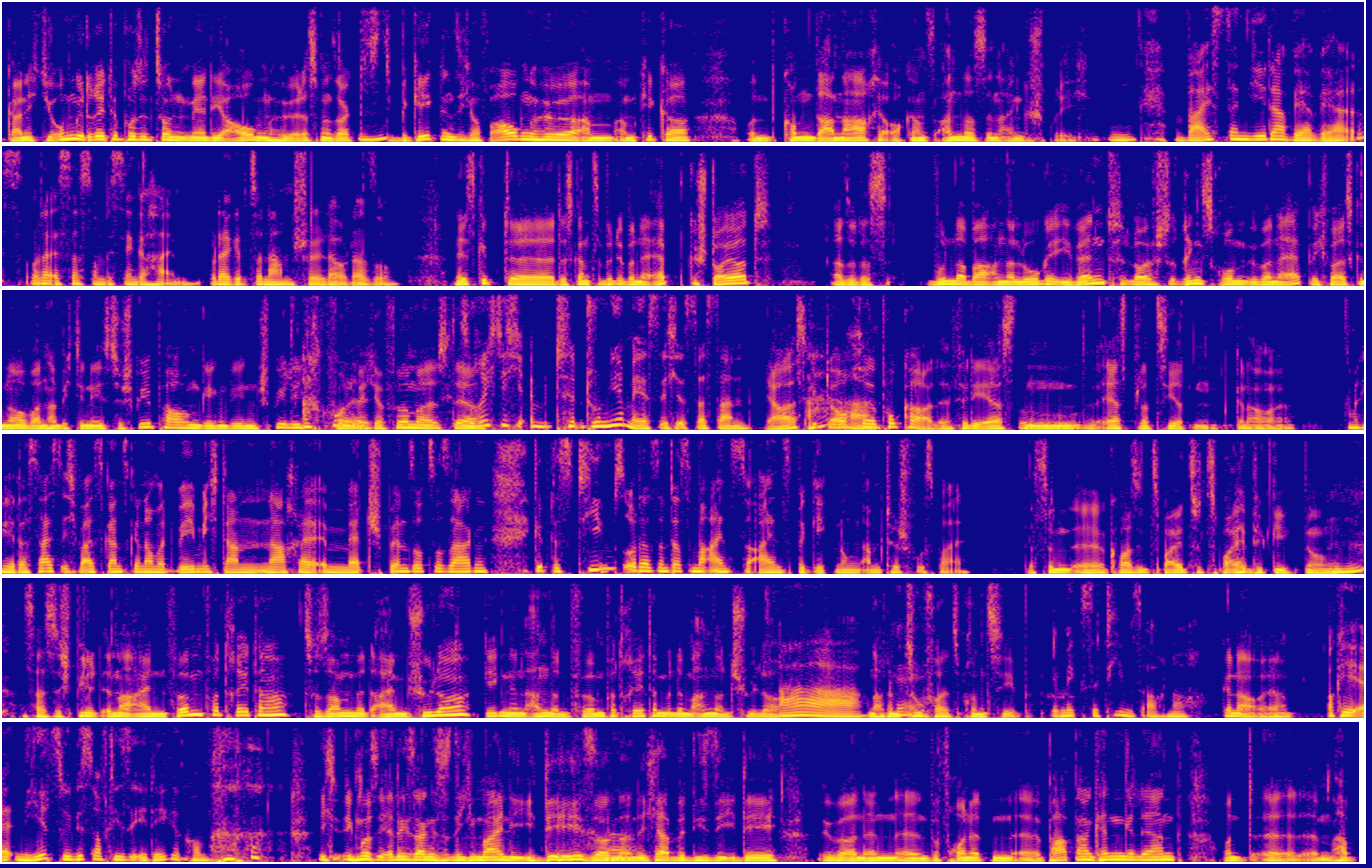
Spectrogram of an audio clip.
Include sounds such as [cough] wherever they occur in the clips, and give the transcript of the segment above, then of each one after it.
gar nicht die umgedrehte Position, mehr die Augenhöhe, dass man sagt, mhm. die begegnen sich auf Augenhöhe am, am Kicker und kommen danach ja auch ganz anders in ein Gespräch. Mhm. Weiß denn jeder, wer wer ist? Oder ist das so ein bisschen geheim? Oder gibt es so Namensschilder oder so? Nee, es gibt, äh, das Ganze wird über eine App gesteuert. Also das wunderbar analoge Event, läuft ringsrum über eine App. Ich weiß genau, wann habe ich die nächste Spielpaarung, gegen wen spiele ich, Ach, cool. von welcher Firma ist der. So richtig ähm, turniermäßig ist das dann. Ja, es gibt ah. auch äh, Pokale für die ersten uh. Erstplatzierten, genau. Ja. Okay, das heißt, ich weiß ganz genau, mit wem ich dann nachher im Match bin sozusagen. Gibt es Teams oder sind das immer eins zu eins Begegnungen am Tischfußball? Das sind äh, quasi zwei zu zwei [laughs] Begegnungen. Mhm. Das heißt, es spielt immer einen Firmenvertreter zusammen mit einem Schüler gegen einen anderen Firmenvertreter mit einem anderen Schüler. Ah, nach dem Zufallsprinzip. Gemixte Teams auch noch. Genau, ja. Okay, äh, Nils, wie bist du auf diese Idee gekommen? [laughs] ich, ich, muss ehrlich sagen, es ist nicht meine Idee, sondern ja. ich habe diese Idee über einen, einen befreundeten äh, Partner kennengelernt und äh, ähm, habe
